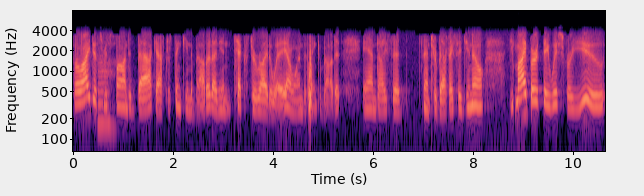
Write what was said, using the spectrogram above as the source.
So I just Oh. responded back after thinking about it. I didn't text her right away. I wanted to think about it, and I said, sent her back. I said, "You know, my birthday wish for you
